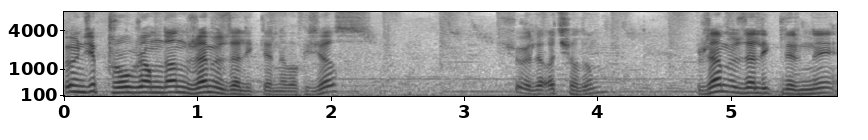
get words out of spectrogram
Önce programdan RAM özelliklerine bakacağız. Şöyle açalım. RAM özelliklerini,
